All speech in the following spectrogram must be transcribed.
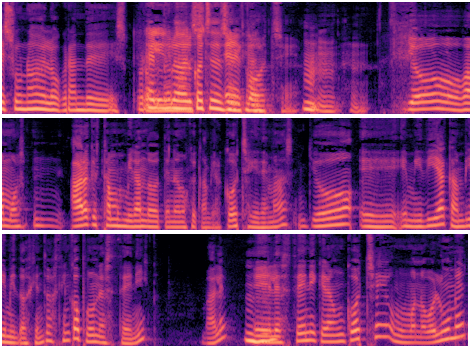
es uno de los grandes El- problemas lo del coche es el coche. Mm. Ujú. Yo, vamos, mm, ahora que estamos mirando, tenemos que cambiar coche y demás. Yo eh, en mi día cambié mi 205 por un Scenic, ¿vale? El Scenic era un coche, un monovolumen,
